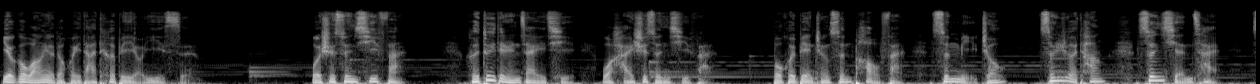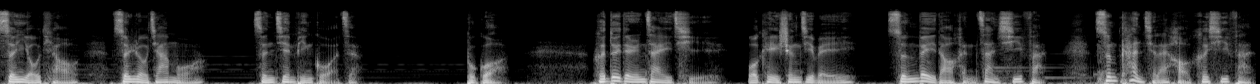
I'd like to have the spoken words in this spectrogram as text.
有个网友的回答特别有意思。我是孙稀饭，和对的人在一起，我还是孙稀饭，不会变成孙泡饭、孙米粥、孙热汤、孙咸菜、孙油条、孙肉夹馍、孙煎饼果子。不过，和对的人在一起，我可以升级为孙味道很赞稀饭，孙看起来好喝稀饭。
